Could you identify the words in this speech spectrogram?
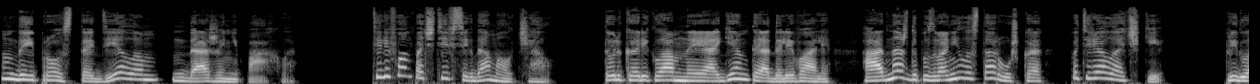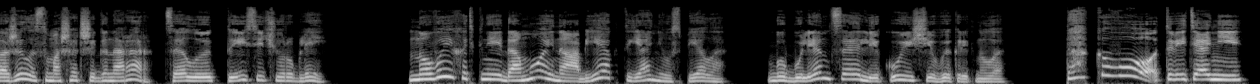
да и просто делом даже не пахло. Телефон почти всегда молчал. Только рекламные агенты одолевали, а однажды позвонила старушка, потеряла очки. Предложила сумасшедший гонорар, целую тысячу рублей. Но выехать к ней домой на объект я не успела. Бабуленция ликующе выкрикнула. «Так вот, ведь они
